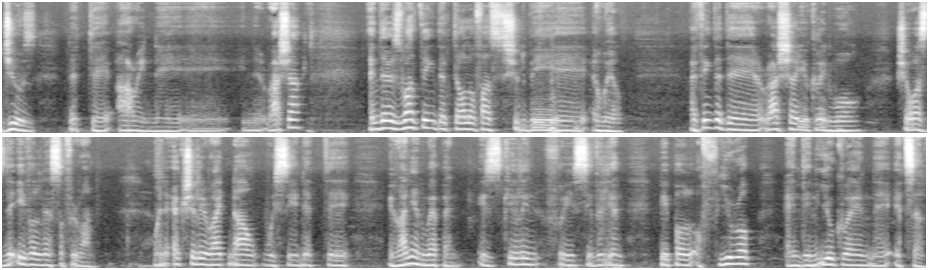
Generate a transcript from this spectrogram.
Jews that are in, in Russia. And there is one thing that all of us should be aware. I think that the Russia-Ukraine war shows us the evilness of Iran. When actually right now we see that the Iranian weapon is killing free civilian people of Europe and in Ukraine uh, itself.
